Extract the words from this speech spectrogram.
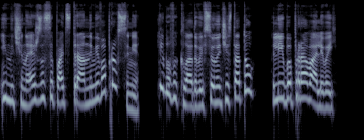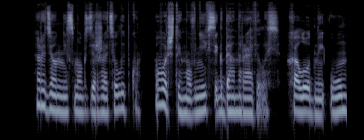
и начинаешь засыпать странными вопросами. Либо выкладывай все на чистоту, либо проваливай». Родион не смог сдержать улыбку. Вот что ему в ней всегда нравилось. Холодный ум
